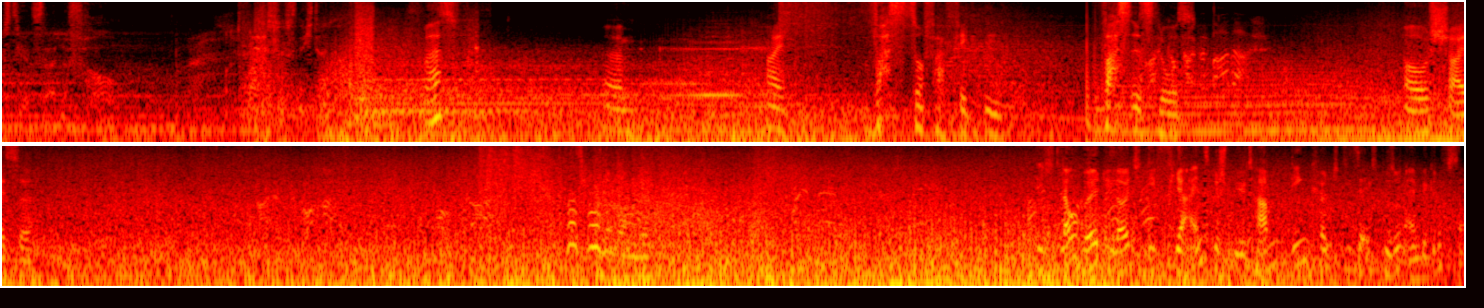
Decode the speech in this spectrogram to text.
ist jetzt eine Frau. Das ist nicht ein... Was? Ähm. Hi. Was zur verfickten? Was ist los? Oh, scheiße. Das war eine Bombe. Ich glaube, die Leute, die 4-1 gespielt haben, denen könnte diese Explosion ein Begriff sein.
